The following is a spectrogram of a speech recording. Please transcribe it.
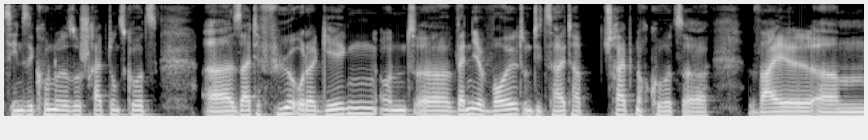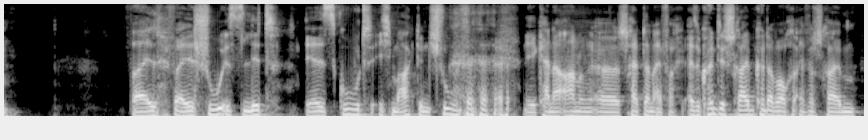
zehn Sekunden oder so, schreibt uns kurz, äh, seid ihr für oder gegen und äh, wenn ihr wollt und die Zeit habt, schreibt noch kurz, äh, weil, ähm, weil, weil Schuh ist lit. Der ist gut. Ich mag den Schuh. nee, keine Ahnung. Äh, schreibt dann einfach. Also könnt ihr schreiben, könnt aber auch einfach schreiben.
